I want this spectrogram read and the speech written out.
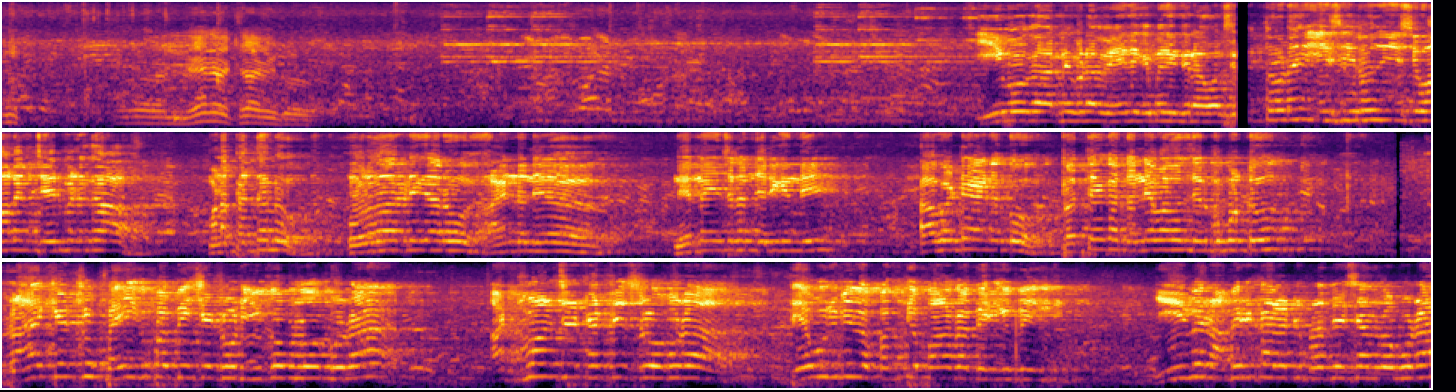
నేను వచ్చినా మీకు? ఈవో గారిని కూడా వేదిక మీదకి రావాల్సి తోడు ఈ రోజు ఈ శివాలయం చైర్మన్గా మన పెద్దలు వరదారెడ్డి గారు ఆయన ని- నిర్ణయించడం జరిగింది. కాబట్టి ఆయనకు ప్రత్యేక ధన్యవాదాలు తెలుపుకుంటూ రాకెట్లు పైకి పంపించేటువంటి యుగంలో కూడా అడ్వాన్స్డ్ కంట్రీస్లో కూడా దేవుని మీద భక్తి బాగా పెరిగిపోయింది. ఈవెన్ అమెరికా లాంటి ప్రదేశాల్లో కూడా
